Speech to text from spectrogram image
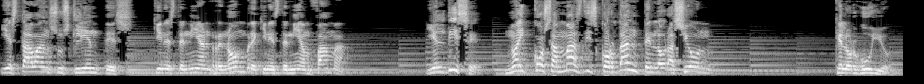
y estaban sus clientes, quienes tenían renombre, quienes tenían fama. Y él dice, no hay cosa más discordante en la oración que el orgullo.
